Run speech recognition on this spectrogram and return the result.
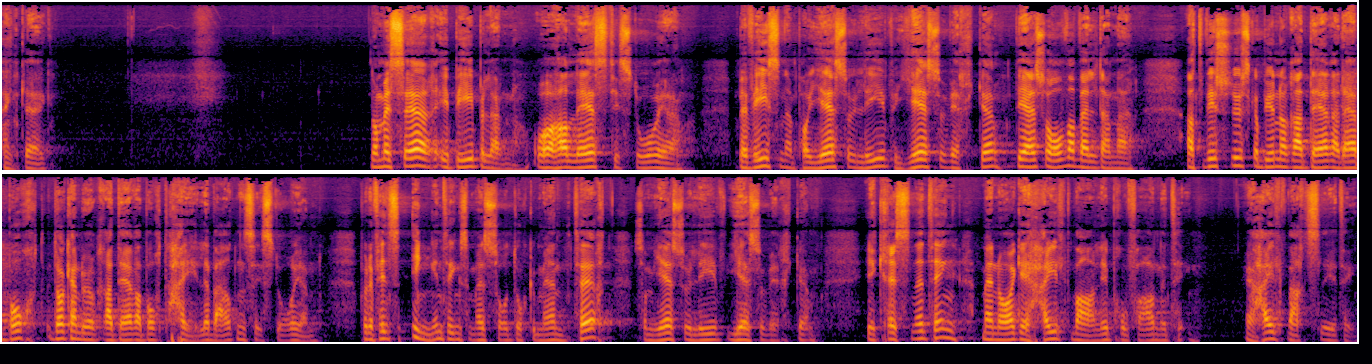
tenker jeg. Når vi ser i Bibelen og har lest historie, bevisene på Jesu liv, Jesu virke, de er så overveldende at hvis du skal begynne å radere det bort, da kan du radere bort hele verdenshistorien. For det fins ingenting som er så dokumentert som Jesu liv, Jesu virke. I kristne ting, men òg i helt vanlige, profane ting. I helt verdslige ting.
